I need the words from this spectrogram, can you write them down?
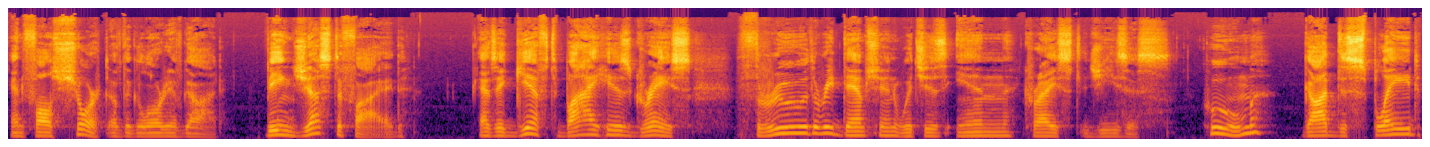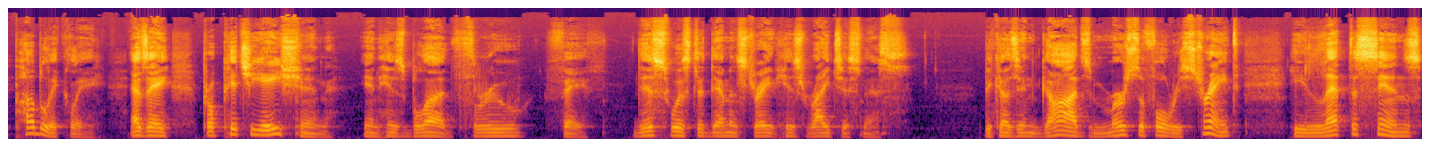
and fall short of the glory of God, being justified as a gift by his grace through the redemption which is in Christ Jesus, whom God displayed publicly as a propitiation in his blood through faith. This was to demonstrate his righteousness, because in God's merciful restraint, he let the sins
